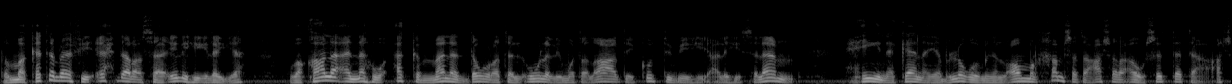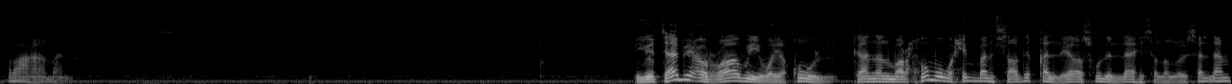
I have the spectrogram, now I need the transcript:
ثم كتب في إحدى رسائله إلي وقال أنه أكمل الدورة الأولى لمطالعة كتبه عليه السلام حين كان يبلغ من العمر خمسة عشر أو ستة عشر عاما. يتابع الراوي ويقول كان المرحوم محبا صادقا لرسول الله صلى الله عليه وسلم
